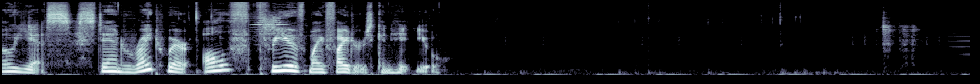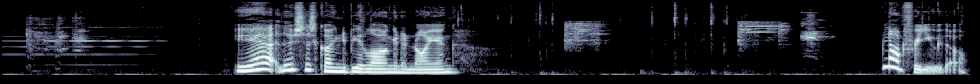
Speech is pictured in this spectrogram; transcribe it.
Oh yes, stand right where all three of my fighters can hit you. Yeah, this is going to be long and annoying. Not for you, though.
